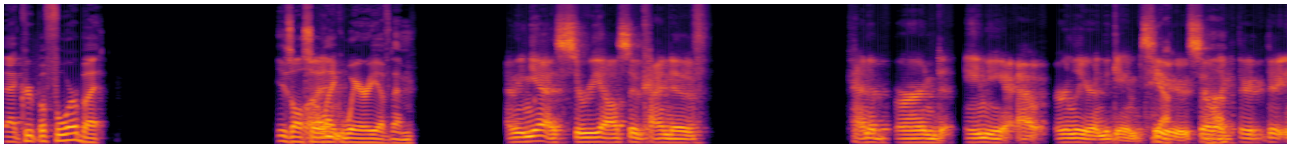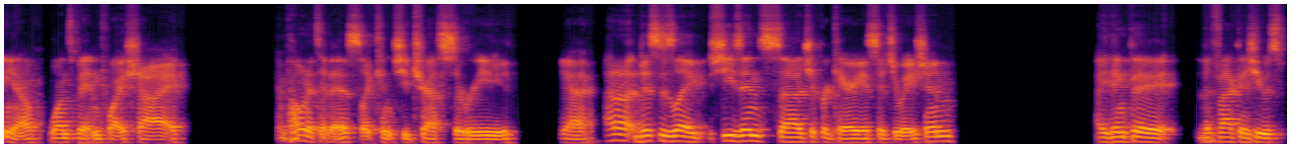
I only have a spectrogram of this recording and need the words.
that group before, but is also Well, like wary of them. I mean, yeah, Cirie also kind of kind of burned Amy out earlier in the game too. Yeah. So Uh-huh. like they're they're you know, once bitten, twice shy component to this. Like, can she trust Cirie? Yeah. I don't know. This is like she's in such a precarious situation. I think that the fact that she was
